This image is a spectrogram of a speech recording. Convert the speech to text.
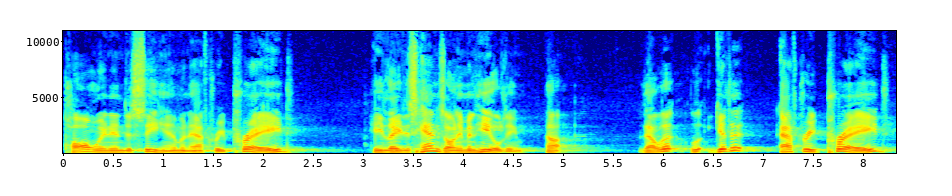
Paul went in to see him, and after he prayed, he laid his hands on him and healed him. Now, Now, get it? After he prayed,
